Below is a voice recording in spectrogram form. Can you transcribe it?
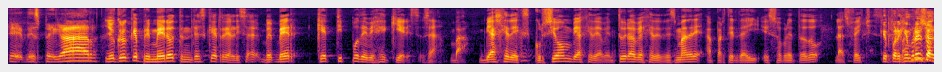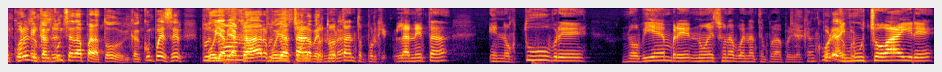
eh, Despegar. Yo creo que primero tendrías que realizar, ve- ver qué tipo de viaje quieres. O sea, va, viaje de excursión, viaje de aventura, viaje de desmadre. A partir de ahí, es sobre todo las fechas. Que por ejemplo Por eso- en Cancún, eso, en Cancún pues, se da para todo. En Cancún puede ser, Pues voy a no, no, viajar, pues voy no a echar la tanto, aventura. No tanto, porque la neta, en octubre, noviembre, no es una buena temporada para ir a Cancún. Eso, hay por- mucho aire,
